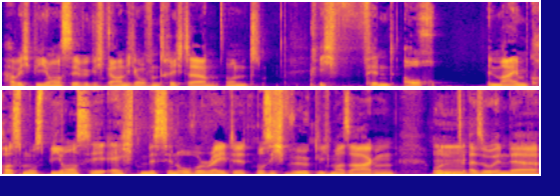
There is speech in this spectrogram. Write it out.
habe ich Beyoncé wirklich gar nicht auf dem Trichter. Und ich finde auch in meinem Kosmos Beyoncé echt ein bisschen overrated, muss ich wirklich mal sagen. Und mhm. also in der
